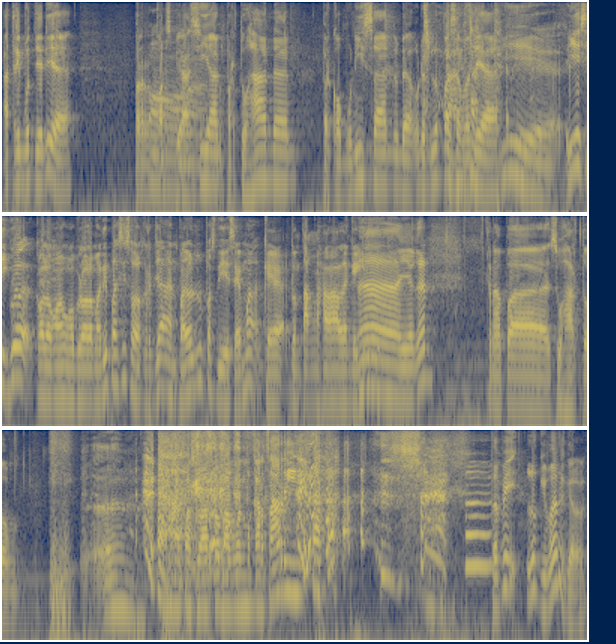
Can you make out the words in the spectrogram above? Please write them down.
atributnya dia perkonspirasian, pertuhanan, perkomunisan udah udah dilepas sama dia. Iya, iya sih gue kalau ng- ngobrol sama dia pasti soal kerjaan. Padahal dulu pas di SMA kayak tentang hal-hal yang kayak gitu. Ah, ya kan? Kenapa Soeharto Kenapa Soeharto bangun Mekarsari? Tapi lu gimana gal?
